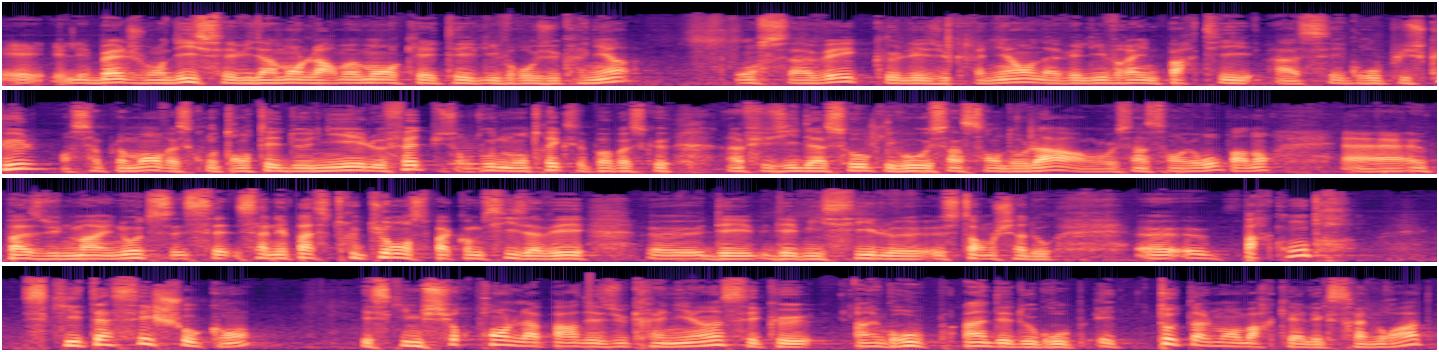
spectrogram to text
Et les Belges m'ont dit c'est évidemment de l'armement qui a été livré aux Ukrainiens on savait que les Ukrainiens en avaient livré une partie à ces groupuscules. simplement, on va se contenter de nier le fait, puis surtout de montrer que ce n'est pas parce qu'un fusil d'assaut qui vaut 500 dollars, 500 euros, pardon, euh, passe d'une main à une autre. ça n'est pas structurant. C'est pas comme s'ils avaient euh, des, missiles euh, Storm Shadow. par contre, ce qui est assez choquant, et ce qui me surprend de la part des Ukrainiens, c'est qu'un groupe, un des deux groupes, est totalement marqué à l'extrême droite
